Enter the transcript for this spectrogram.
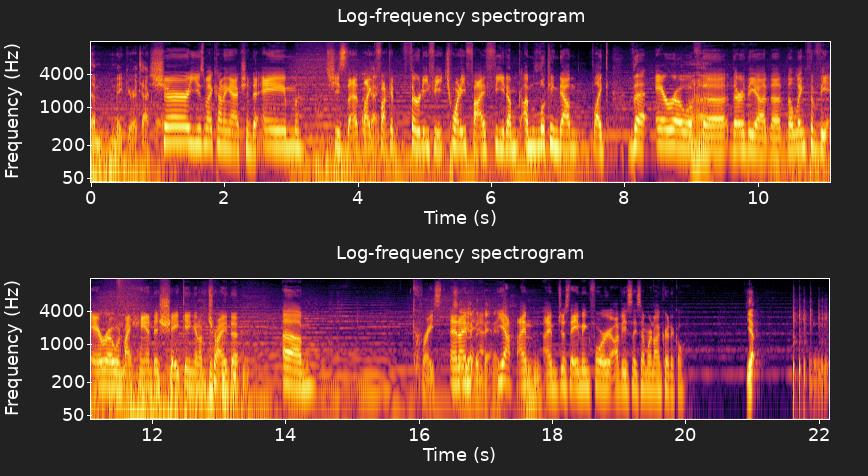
um, make your attack roll. Sure, use my cunning action to aim. She's at like Okay. fucking 30 feet, 25 feet. I'm I'm looking down like the arrow of Uh-huh. the they're the uh, the the length of the arrow and my hand is shaking and I'm trying to um Christ. And So you I'm have advantage. yeah, I'm Mhm. I'm just aiming for obviously somewhere non-critical. Yep.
